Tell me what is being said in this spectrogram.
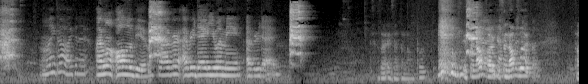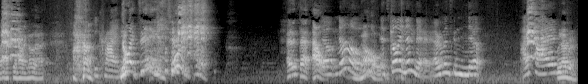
Oh my god! I can. I want all of you forever, every day. You and me, every day. Is that, is that the notebook? It's a notebook. It's a notebook. Don't ask me how I know that. He cried. no, I didn't. Edit that out. No, no. No. It's going in there. Everyone's gonna know. I cried. Whatever.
